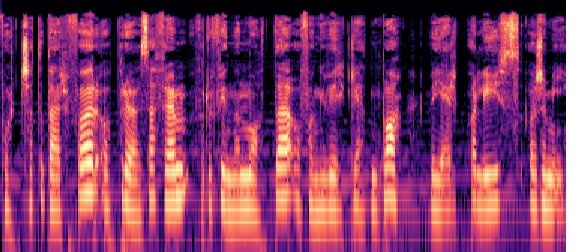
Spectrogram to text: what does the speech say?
fortsatte derfor å prøve seg frem for å finne en måte å fange virkeligheten på ved hjelp av lys og kjemi.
